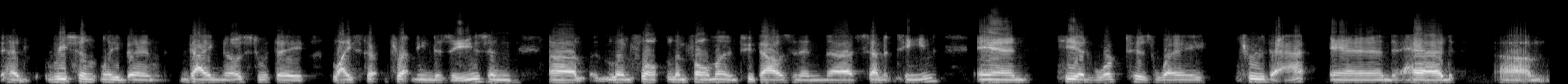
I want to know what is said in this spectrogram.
had recently been diagnosed with a life-threatening disease and uh, lymphoma in 2017, and he had worked his way through that and had um,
